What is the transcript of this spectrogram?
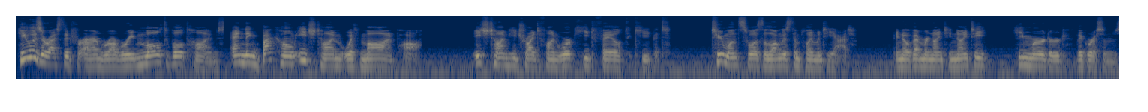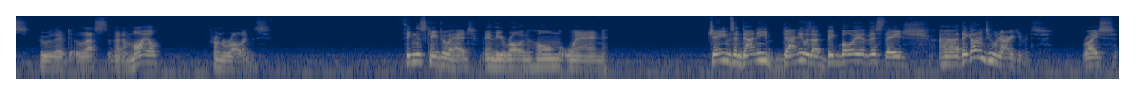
He was arrested for armed robbery multiple times, ending back home each time with Ma and Pa. Each time he tried to find work, he'd fail to keep it. Two months was the longest employment he had. In November 1990, he murdered the Grissoms, who lived less than a mile from Rolling's. Things came to a head in the Rolling home when James and Danny, Danny was a big boy at this stage, uh, they got into an argument right?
